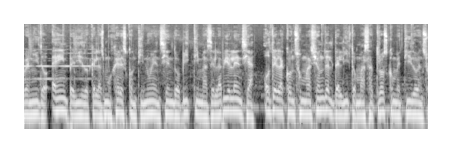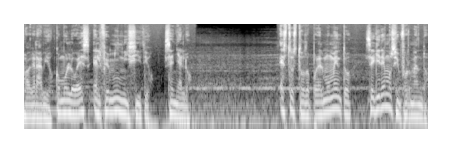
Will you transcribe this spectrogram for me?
prevenido e impedido que las mujeres continúen siendo víctimas de la violencia o de la consumación del delito más atroz cometido en su agravio, como lo es el feminicidio, señaló. Esto es todo por el momento, seguiremos informando.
